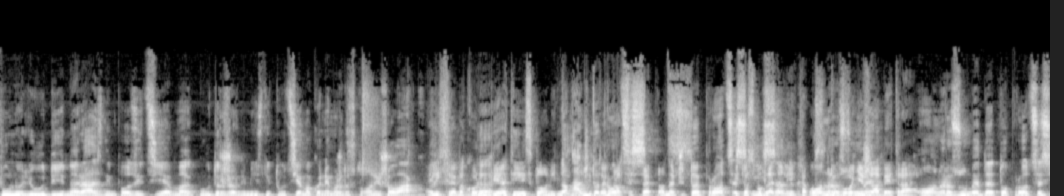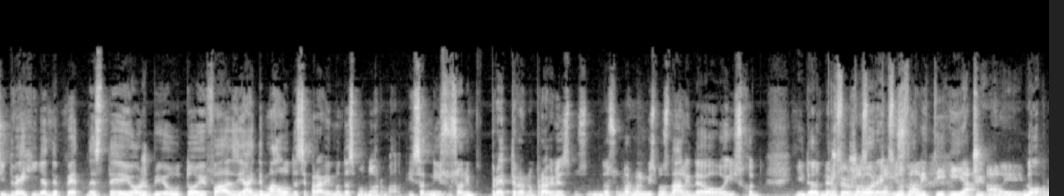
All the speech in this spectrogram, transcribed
puno ljudi na raznim pozicijama u državnim institucijama koje ne možeš da skloniš ovako. Ili treba korumpirati uh, ili skloniti. No, ali znači, to, je to, proces. to je proces. Znači, to je proces. I to smo i gledali sad, kako on razume, žabe je trajalo. On razume da je to proces i 2015. je još bio u toj fazi, ajde malo da se pravimo da smo normalni. I sad nisu se oni preterano pravili da, smo, da su normalni, mi smo znali da je ovo ishod i da nešto to, još to gore. Smo, to smo ishod. znali ti i ja, znači, ali... Dobro,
